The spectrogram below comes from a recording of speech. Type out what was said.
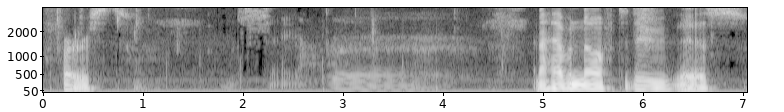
first? Let's see. And I have enough to do this,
